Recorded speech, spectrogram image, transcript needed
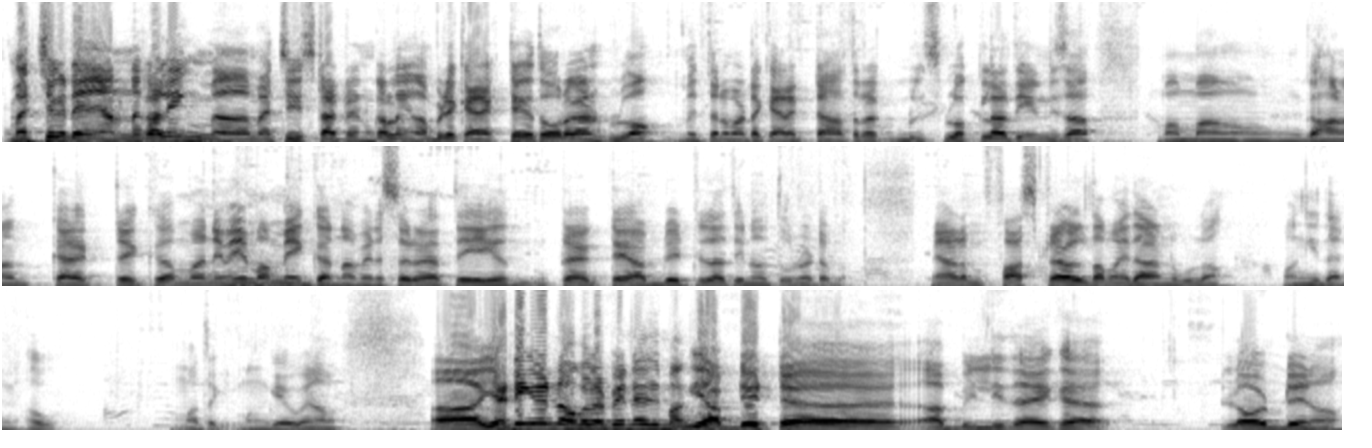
මච්චකට යන්න කලින් මච ස්ටටන් කලින් අපට කැක්ටේ තෝරගන්න පුළුවන් මෙතනට කැක්ට හතරක් බිස් බ්ලොක් ලා තියෙන නිසා මම ගහන කැක්ට එකම නෙමේ මම මේ ගන්න වෙනස ඇතේ ක්‍රක්ට අප්ඩේට් ලා තින තුනට මෙයාට ෆස්ට්‍රල් තමයි දාන්න පුළුවන් මංහි දන්න හවු මත මංගෙවෙනවා යටිකට ඔකල පෙනෙති මගේ අප්ඩේට් අබිල්ලිතයක ලෝඩ් වෙනවා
